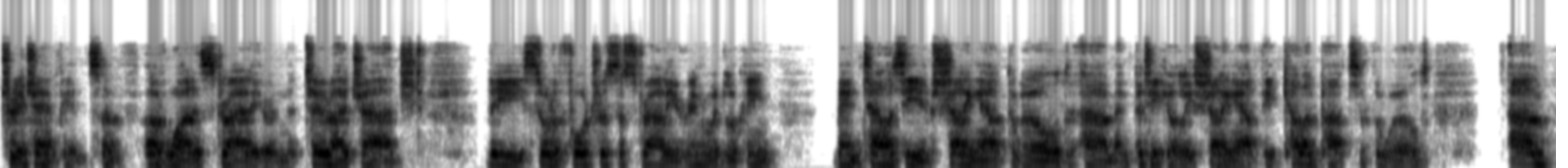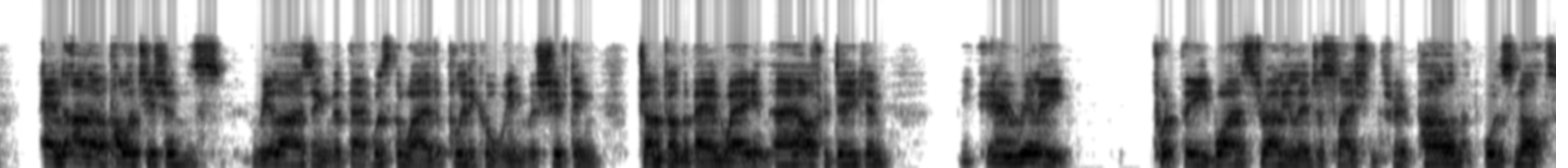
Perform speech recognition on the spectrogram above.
true champions of, of white Australia and that turbocharged the sort of Fortress Australia inward looking mentality of shutting out the world um, and particularly shutting out the coloured parts of the world. Um, and other politicians realising that that was the way the political wind was shifting jumped on the bandwagon. Uh, Alfred Deakin, who really put the White Australia legislation through Parliament was not,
